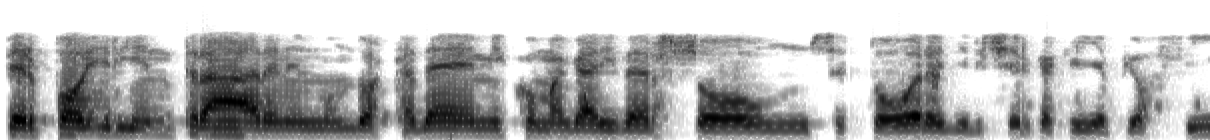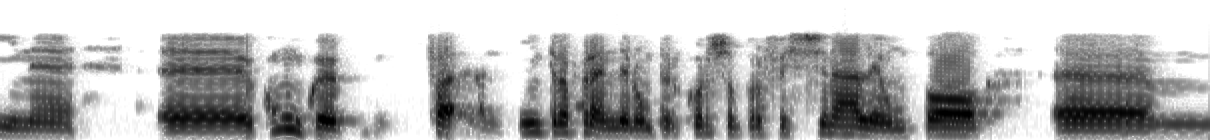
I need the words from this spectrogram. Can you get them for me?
per poi rientrare nel mondo accademico, magari verso un settore di ricerca che gli è più affine. Eh, comunque, fa- intraprendere un percorso professionale un po' ehm,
